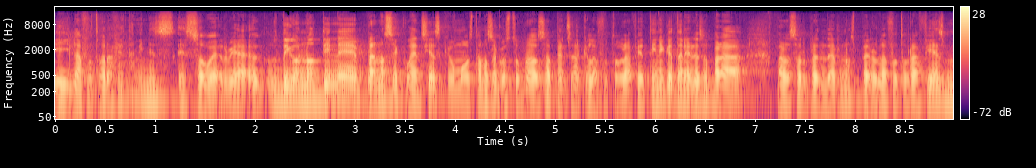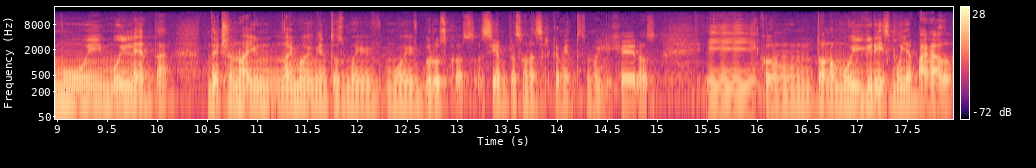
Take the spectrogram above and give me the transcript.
Y la fotografía también es, es soberbia. Digo, no tiene planos secuencias, que como estamos acostumbrados a pensar que la fotografía tiene que tener eso para, para sorprendernos, pero la fotografía es muy, muy lenta. De hecho, no hay, un- no hay movimientos muy, muy bruscos, siempre son acercamientos muy ligeros y con un tono muy gris, muy apagado.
